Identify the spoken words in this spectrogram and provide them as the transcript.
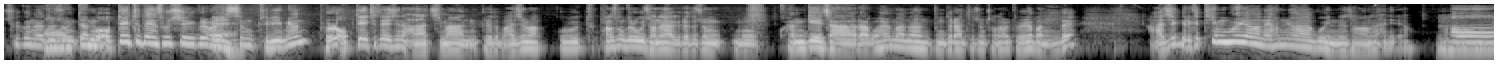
최근에도 어, 좀 일단 뭐 뭐- 업데이트된 소식을 네. 말씀드리면 별로 업데이트되지는 않았지만 그래도 마지막 그 방송 들어오기 전에 그래도 좀 뭐 관계자라고 할 만한 분들한테 좀 전화를 돌려봤는데 아직 이렇게 팀 훈련에 합류하고 있는 상황은 아니래요. 어,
